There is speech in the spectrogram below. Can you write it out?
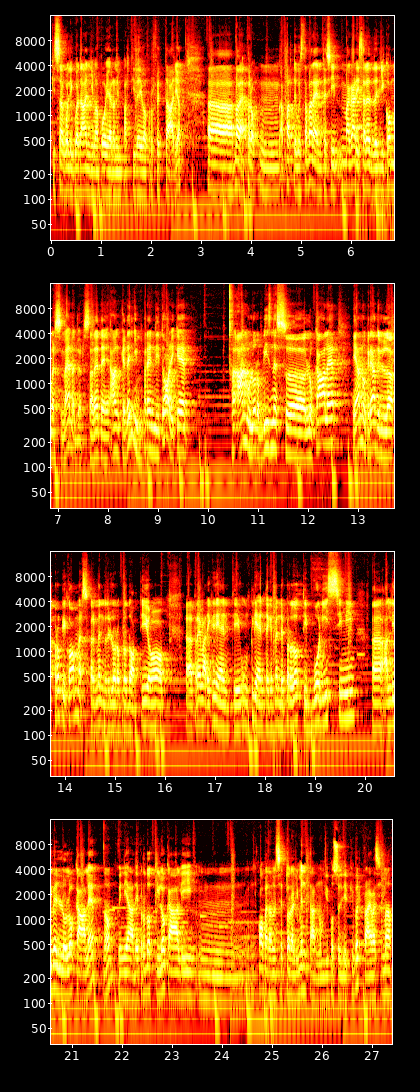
chissà quali guadagni, ma poi erano in partita IVA profettaria. Uh, vabbè, però mh, mm, a parte questa parentesi, magari sarete degli e-commerce manager, sarete anche degli imprenditori che hanno un loro business uh, locale e hanno creato il proprio e-commerce per vendere i loro prodotti. Io ho uh, tra i vari clienti un cliente che vende prodotti buonissimi a livello locale, no? quindi ha dei prodotti locali. Mh, mm, opera nel settore alimentare, non vi posso dire più per privacy, ma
